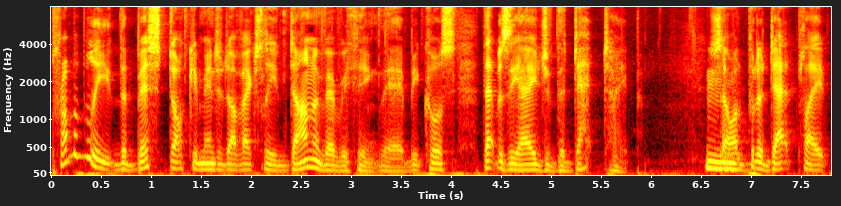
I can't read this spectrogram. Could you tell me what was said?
probably the best documented I've actually done of everything there because that was the age of the DAT tape. Mm. So hmm. I'd put a DAT plate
